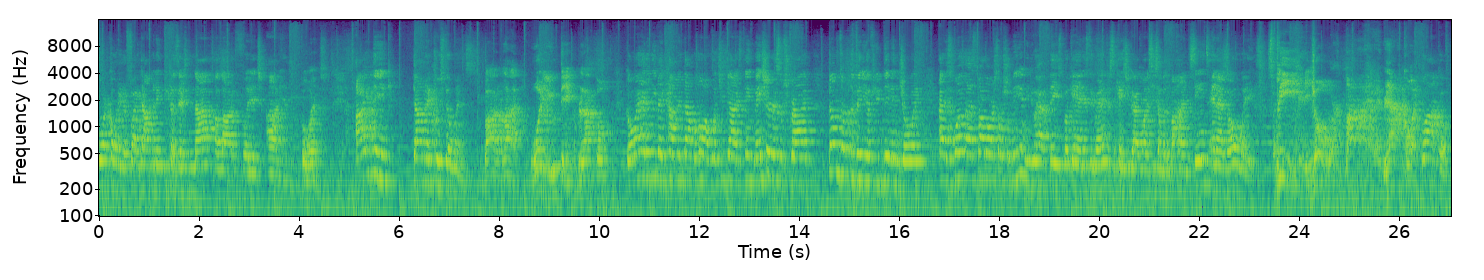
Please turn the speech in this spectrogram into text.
for Cody to fight Dominick because there's not a lot of footage on him. Who wins? I think Dominick Cruz still wins. Bottom line, what do you think, Blanco? Go ahead and leave a comment down below on what you guys think. Make sure to subscribe. Thumbs up the video if you did enjoy. As well as follow our social media. We do have Facebook and Instagram just in case you guys want to see some of the behind the scenes. And as always, speak your mind, Black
